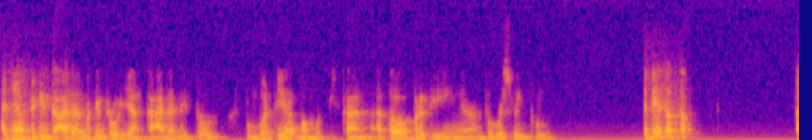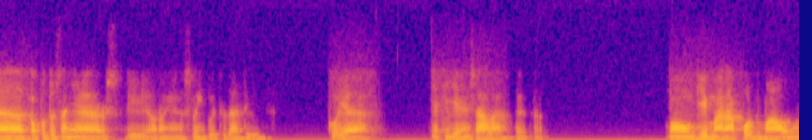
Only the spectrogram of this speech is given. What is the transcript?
Hanya bikin keadaan makin ruyang. Keadaan itu membuat dia memutuskan atau berkeinginan untuk berselingkuh. Jadi tetap eh, keputusannya harus di orang yang selingkuh itu tadi. Aku ya, ya dia yang salah gitu. Mau gimana pun, mau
